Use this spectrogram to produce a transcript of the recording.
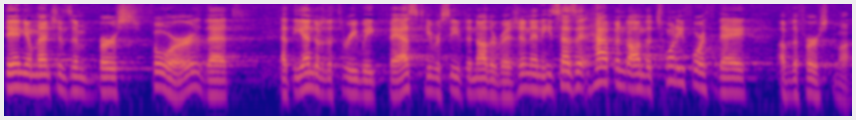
Daniel mentions in verse 4 that at the end of the three week fast, he received another vision, and he says it happened on the 24th day of the first month.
